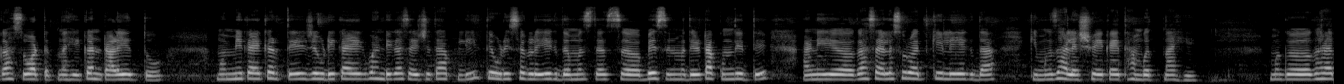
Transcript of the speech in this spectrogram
घासू वाटत नाही कंटाळा येतो. मग मी काय करते जेवढी काय एक भांडी घासायची तर आपली तेवढी सगळी एकदमच त्याच बेसनमध्ये टाकून देते. आणि घासायला सुरुवात केली एकदा की मग झाल्याशिवाय काही थांबत नाही. मग घरात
